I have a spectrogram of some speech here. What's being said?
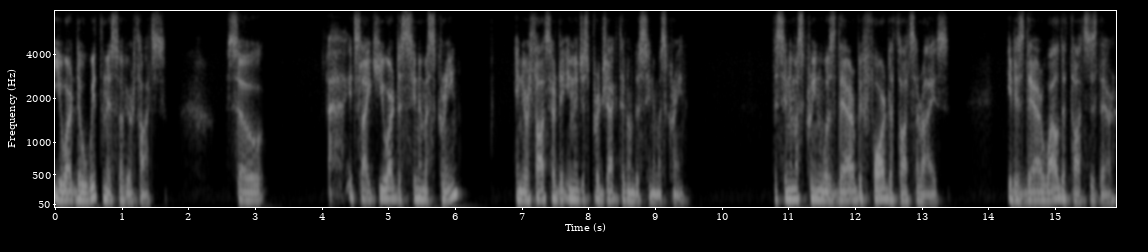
you are the witness of your thoughts. So it's like you are the cinema screen, and your thoughts are the images projected on the cinema screen. The cinema screen was there before the thoughts arise. It is there while the thoughts is there.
